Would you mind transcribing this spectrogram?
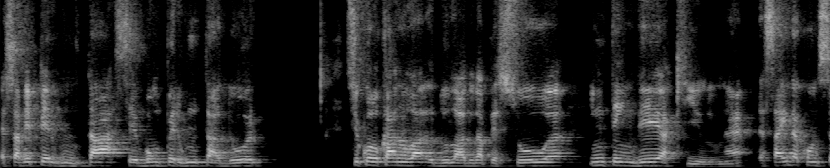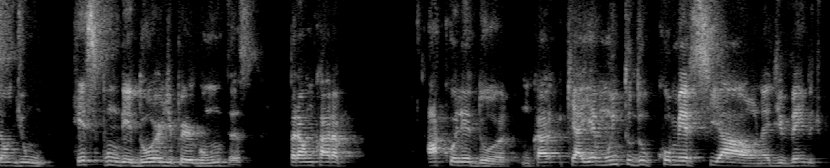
é saber perguntar, ser bom perguntador. se colocar no, do lado da pessoa, entender aquilo, né? É sair da condição de um respondedor de perguntas para um cara acolhedor, um cara que aí é muito do comercial, né? De vendo, tipo,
